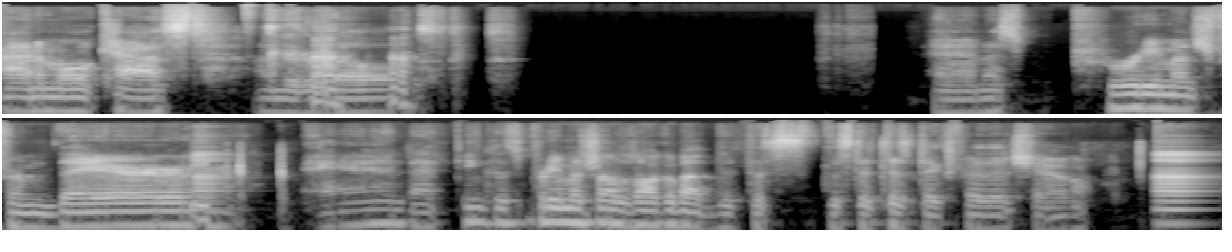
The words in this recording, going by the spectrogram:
animal cast under her belt. and that's pretty much from there. And I think that's pretty much all to talk about the, the, the statistics for this show. Uh,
